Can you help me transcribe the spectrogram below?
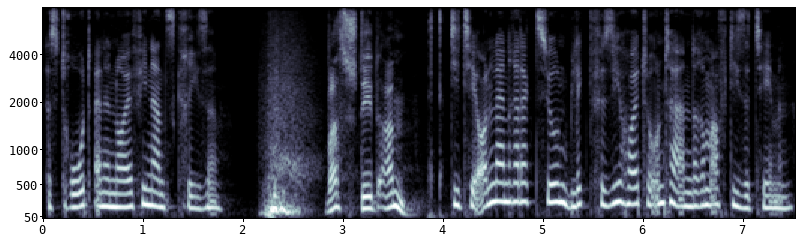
Es droht eine neue Finanzkrise. Was steht an? Die T-Online-Redaktion blickt für Sie heute unter anderem auf diese Themen.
